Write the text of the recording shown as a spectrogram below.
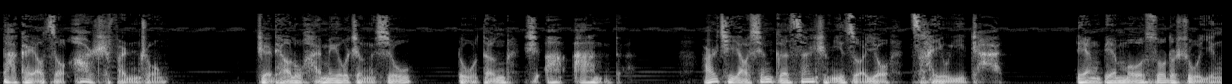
大概要走二十分钟。这条路还没有整修。路灯是暗暗的，而且要相隔三十米左右才有一盏。两边摩挲的树影，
